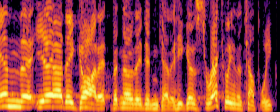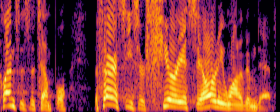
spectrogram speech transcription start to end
And the, yeah, they got it, but no, they didn't get it. He goes directly in the temple. He cleanses the temple. The Pharisees are furious. They already wanted him dead.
